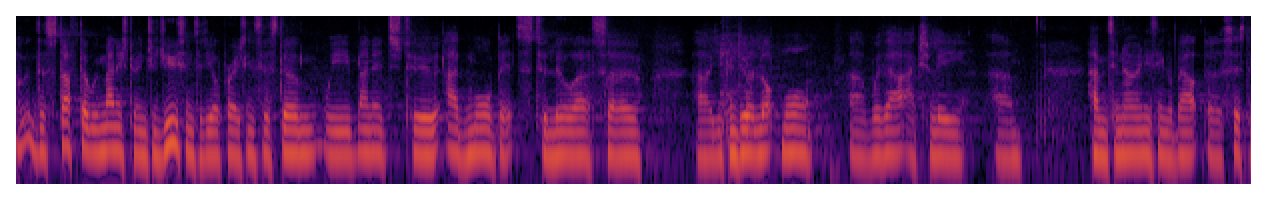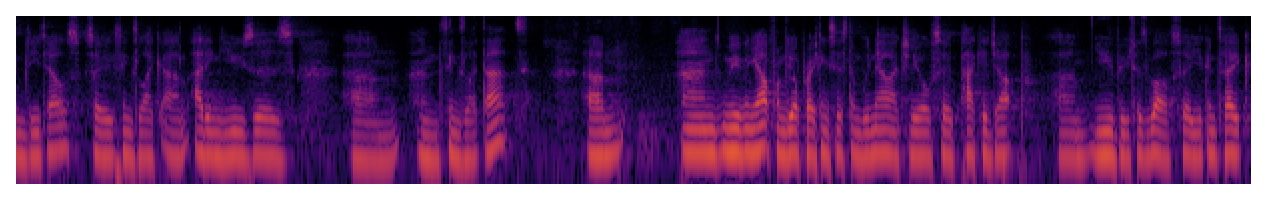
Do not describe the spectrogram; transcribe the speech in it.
the stuff that we managed to introduce into the operating system, we managed to add more bits to Lua, so uh, you can do a lot more uh, without actually um, having to know anything about the system details. So things like um, adding users um, and things like that. Um, and moving out from the operating system, we now actually also package up um, U-boot as well. So you can take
